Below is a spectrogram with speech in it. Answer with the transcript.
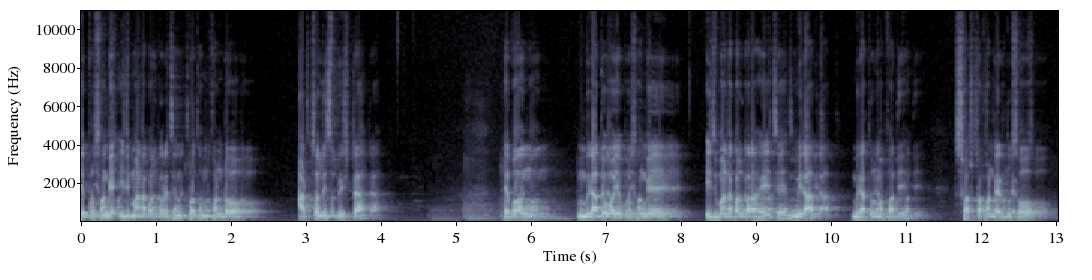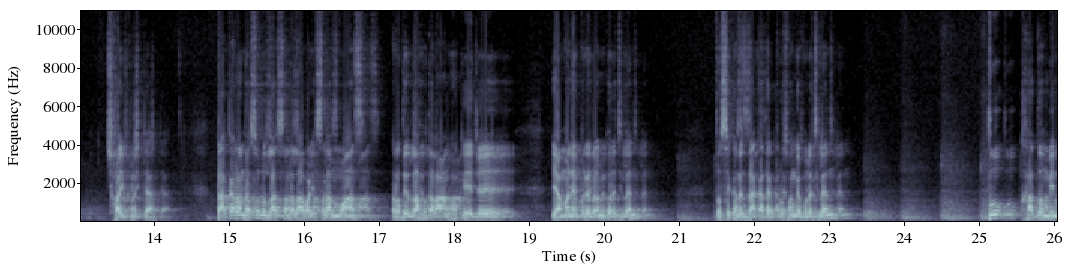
এ প্রসঙ্গে ইজমা নকল করেছেন। প্রথম খণ্ড আটচল্লিশ পৃষ্ঠা। এবং মিরাতেও এ প্রসঙ্গে ইজমা নকল করা হয়েছে। মিরাত, মিরাতুল মাফাতি, ষষ্ঠ খণ্ডের দুশো ছয় পৃষ্ঠা। তার কারণ রসল্লাহ সাল্লাহ আলি সাল্লাম ওয়াজ রদুল্লাহ আনহকে যে ইয়ামানে প্রেরণ করেছিলেন, তো সেখানে জাকাতের প্রসঙ্গে বলেছিলেন খাদমিন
